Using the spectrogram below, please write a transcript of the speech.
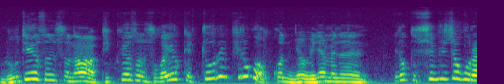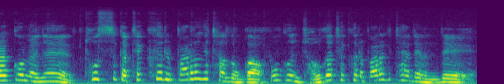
로디오 선수나 빅베어 선수가 이렇게 쫄을 필요가 없거든요. 왜냐면은 이렇게 수비적으로 할 거면은 토스가 태클을 빠르게 타던가 혹은 저가 태클을 빠르게 타야 되는데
